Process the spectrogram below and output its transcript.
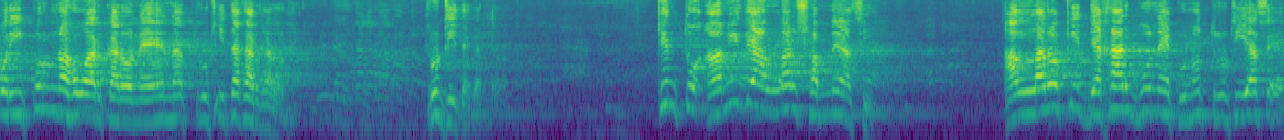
পরিপূর্ণ হওয়ার কারণে না ত্রুটি থাকার কারণে? ত্রুটি থাকার কারণে। কিন্তু আমি যে আল্লাহর সামনে আছি আল্লাহরও কি দেখার গুণে কোনো ত্রুটি আছে?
